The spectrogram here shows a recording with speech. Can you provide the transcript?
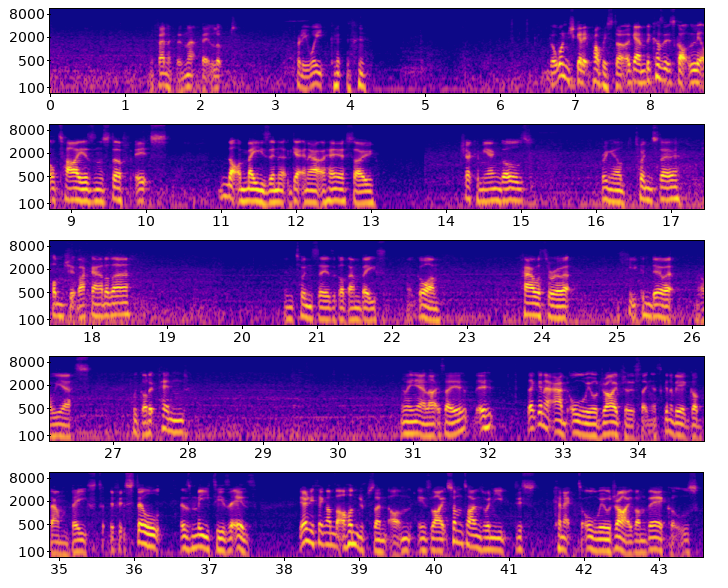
If anything, that bit looked pretty weak. but once you get it properly stuck, again, because it's got little tyres and stuff, it's not amazing at getting out of here, so checking the angles, bring out the twin steer, punch it back out of there. And twin steer is a goddamn beast. go on. Power through it. You can do it. Oh yes. We got it pinned. I mean, yeah, like I say, it, it, they're going to add all-wheel drive to this thing. It's going to be a goddamn beast. If it's still as meaty as it is. The only thing I'm not 100% on is, like, sometimes when you disconnect all-wheel drive on vehicles,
